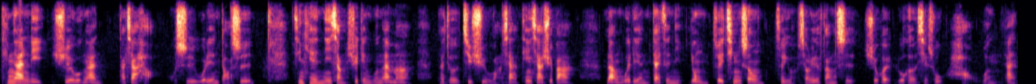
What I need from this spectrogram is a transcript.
听案例学文案，大家好，我是威廉导师。今天你想学点文案吗？那就继续往下听下去吧。让威廉带着你用最轻松、最有效率的方式，学会如何写出好文案。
